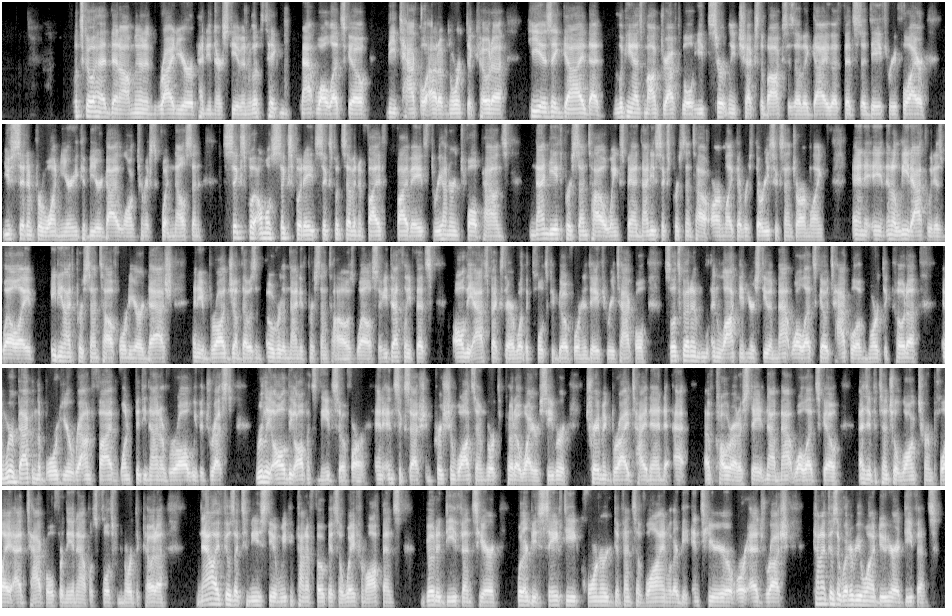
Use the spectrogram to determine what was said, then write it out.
Let's go ahead then. I'm going to ride your opinion there, Stephen. Let's take Matt Waletzko. The tackle out of North Dakota. He is a guy that, looking at his mock draftable, he certainly checks the boxes of a guy that fits a day three flyer. You sit him for one year, he could be your guy long term next to Quenton Nelson. Six foot, almost six foot eight, six foot seven and five five eighths, 312 pounds, 98th percentile wingspan, 96th percentile arm length, over 36 inch arm length, and an elite athlete as well. A 89th percentile 40 yard dash and a broad jump that was over the 90th percentile as well. So he definitely fits all the aspects there of what the Colts could go for in a day three tackle. So let's go ahead and, and lock in here, Stephen. Matt Waletzko, tackle of North Dakota. And we're back on the board here, round five, 159 overall. We've addressed really all the offense needs so far and in succession. Christian Watson, North Dakota wide receiver, Trey McBride, tight end at of Colorado State. And now Matt Waletzko as a potential long-term play at tackle for the Indianapolis Colts from North Dakota. Now it feels like to me, Steve, we can kind of focus away from offense, go to defense here, whether it be safety, corner, defensive line, whether it be interior or edge rush. Kind of feels like whatever you want to do here at defense.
